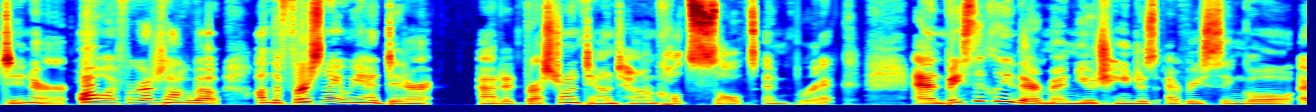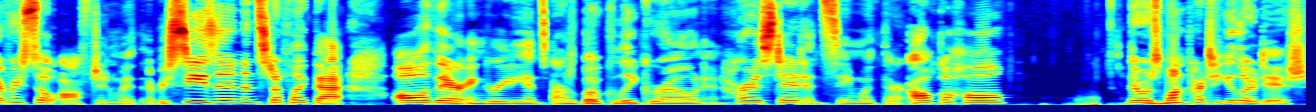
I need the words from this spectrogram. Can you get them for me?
dinner? Oh, I forgot to talk about on the first night we had dinner at a restaurant downtown called Salt and Brick. And basically their menu changes every single every so often with every season and stuff like that. All their ingredients are locally grown and harvested and same with their alcohol. There was one particular dish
